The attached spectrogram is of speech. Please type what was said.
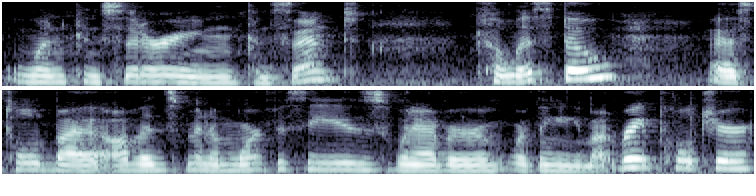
when considering consent, Callisto, as told by Ovid's Metamorphoses whenever we're thinking about rape culture,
